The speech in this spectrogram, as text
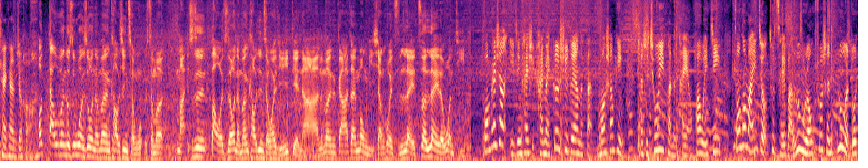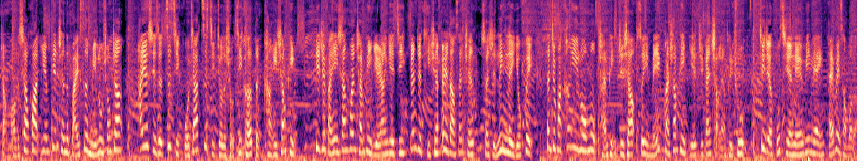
看看就好。哦，大部分都是问说能不能靠近陈什么买，就是抱了之后能不能靠近陈伟霆一点啊？能不能跟他在梦里相会之类这类的问题。网拍上已经开始开卖各式各样的反服贸商品，像是秋意款的太阳花围巾，总统马英九吐槽把鹿茸说成鹿耳朵长毛的笑话演变成的白色麋鹿胸章，还有写着自己国家自己救的手机壳等抗议商品。业者反映相关产品也让业绩跟着提升二到三成，算是另类优惠，但就怕抗议落幕，产品滞销，所以每一款商品也只敢少量推出。记者胡启源连 V 连台北场报道。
